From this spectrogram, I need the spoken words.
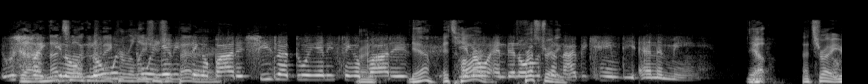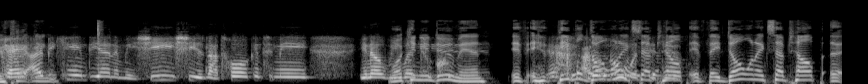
It was just Yeah, and like you know, no one's doing anything better. about it. She's not doing anything Right. about it. Yeah, it's You know, hard. and then all of a sudden, I became the enemy. Yep. That's right. You're Okay, I became the enemy. She she is not talking to me. You know, we what can you to- do, man? If if Yeah, people don't don't want to accept do. help, if they don't want to accept help, uh,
